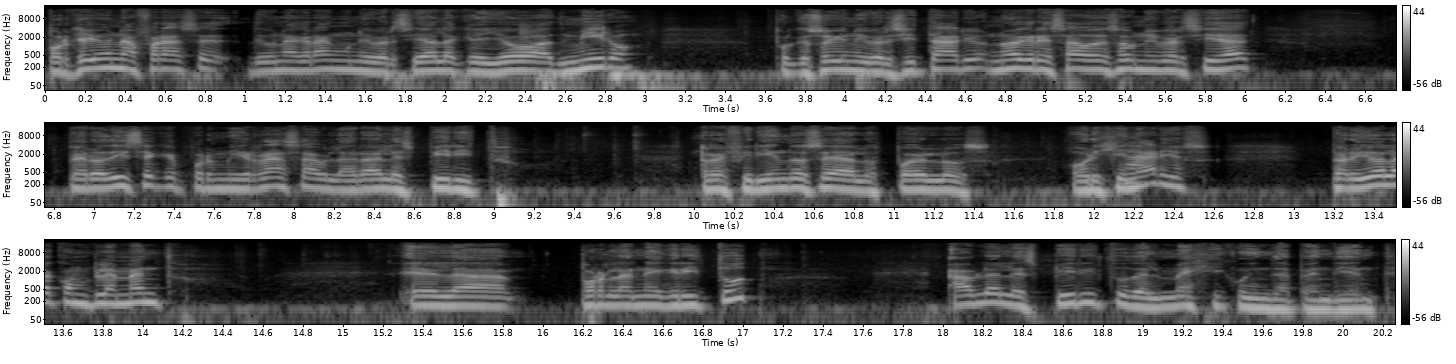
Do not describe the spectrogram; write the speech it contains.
Porque hay una frase de una gran universidad a la que yo admiro, porque soy universitario, no he egresado de esa universidad, pero dice que por mi raza hablará el espíritu, refiriéndose a los pueblos originarios. Pero yo la complemento. Por la negritud habla el espíritu del México independiente,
